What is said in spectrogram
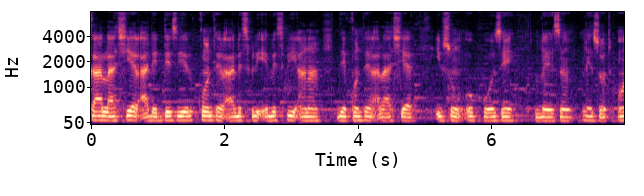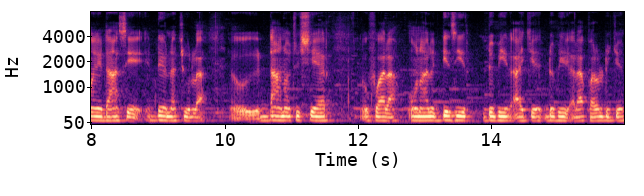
car la chair a des désirs contraires à l'esprit et l'esprit en a des contraires à la chair. Ils sont opposés les uns les autres. On est dans ces deux natures-là. Dans notre chair, voilà, on a le désir d'obéir à Dieu, d'obéir à la parole de Dieu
